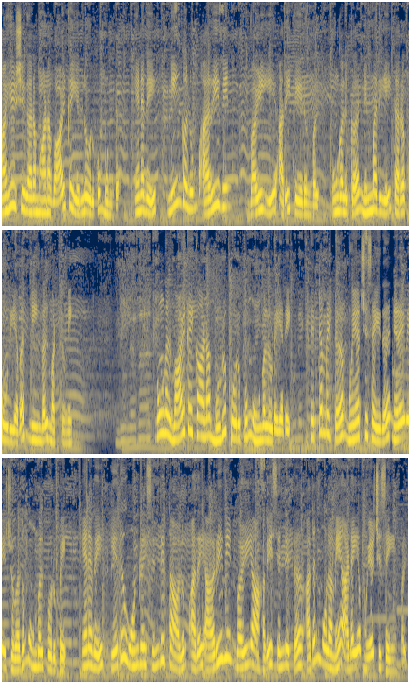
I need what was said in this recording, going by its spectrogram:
மகிழ்ச்சிகரமான வாழ்க்கை எல்லோருக்கும் உண்டு. எனவே நீங்களும் அறிவின் வழியே அதை தேடுங்கள். உங்களுக்கு நிம்மதியை தரக்கூடியவர் நீங்கள் மட்டுமே. உங்கள் வாழ்க்கைக்கான முழு பொறுப்பும் உங்களுடையதே. திட்டமிட்டு முயற்சி செய்து நிறைவேற்றுவதும் உங்கள் பொறுப்பே. எனவே எது ஒன்றை சிந்தித்தாலும் அதை அறிவின் வழியாகவே சிந்தித்து அதன் மூலமே அடைய முயற்சி செய்யுங்கள்.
